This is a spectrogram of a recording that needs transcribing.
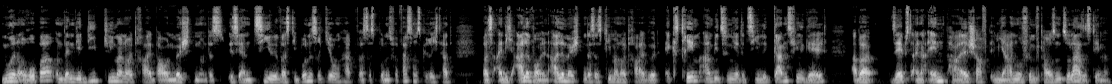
Nur in Europa. Und wenn wir die klimaneutral bauen möchten, und das ist ja ein Ziel, was die Bundesregierung hat, was das Bundesverfassungsgericht hat, was eigentlich alle wollen, alle möchten, dass es klimaneutral wird, extrem ambitionierte Ziele, ganz viel Geld, aber selbst eine Einpal schafft im Jahr nur 5000 Solarsysteme.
